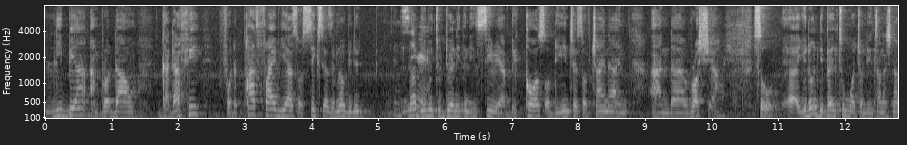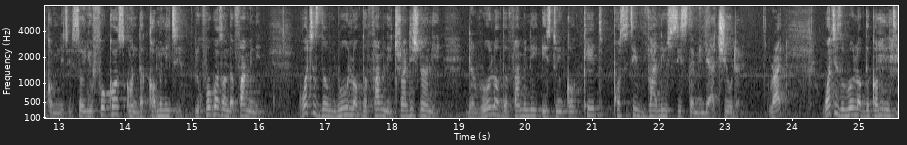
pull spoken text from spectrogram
Libya and brought down Gaddafi. For the past five years or six years, they've not been not be able to do anything in Syria because of the interests of China and, and uh, Russia. So uh, you don't depend too much on the international community. So you focus on the community. You focus on the family. What is the role of the family traditionally? The role of the family is to inculcate positive value system in their children, right? What is the role of the community?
